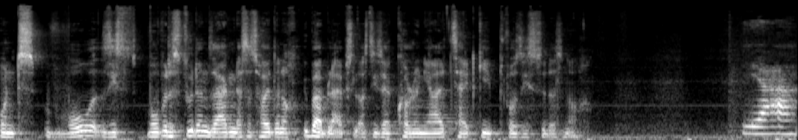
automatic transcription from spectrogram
Und wo siehst, wo würdest du denn sagen, dass es heute noch Überbleibsel aus dieser Kolonialzeit gibt? Wo siehst du das noch? Ja,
